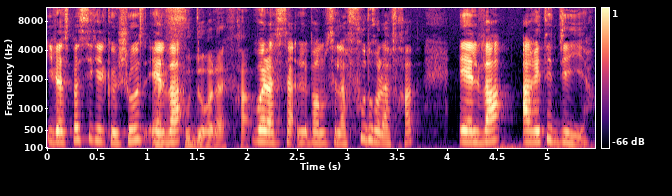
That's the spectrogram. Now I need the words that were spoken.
il va se passer quelque chose et la elle va... foudre la frappe. Voilà, ça, pardon, c'est la foudre la frappe. Et elle va arrêter de vieillir.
